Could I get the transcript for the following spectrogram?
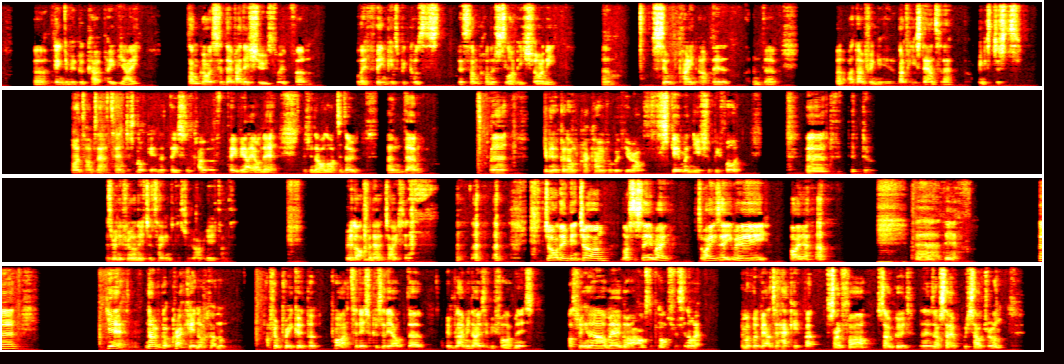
Uh, again, give me a good coat of PVA. Some guys said they've had issues with, um, well, they think it's because there's some kind of slightly shiny um, silk paint up there, and uh, but I don't think it, I don't think it's down to that. I think it's just nine times out of ten just not getting a decent coat of PVA on there, as you know I like to do, and um, uh, giving it a good old crack over with your old skim, and you should be fine. Uh, is there anything I need to take into consideration? Oh, yeah. We're laughing at Jason. John, evening, John. Nice to see you, mate. Swayze, wee. Oh yeah. ah dear. Uh, yeah, now we've got cracking. I, I feel pretty good, but prior to this, because of the old, uh, I've been blaming nose every five minutes. I was thinking, oh man, I've got to ask the plaster tonight. Am I going to be able to hack it? But so far, so good. And as I say, we soldier on.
